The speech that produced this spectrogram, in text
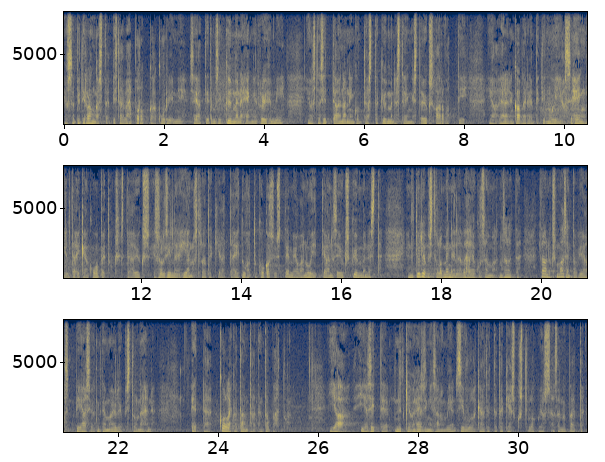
jossa piti rangasta ja pistää vähän porukkaa kuriin, niin se jaettiin tämmöisiin kymmenen hengen ryhmiin, joista sitten aina niin kuin tästä kymmenestä hengestä yksi arvottiin ja, ja näiden kavereen piti nuijia se hengiltä ikään kuin opetukseksi tämä yksi. Ja se oli silleen hieno strategia, että ei tuhottu koko systeemiä, vaan nuijittiin aina se yksi kymmenestä. Ja nyt yliopistolla on meneillään vähän joku sama. Mä sanoin, että tämä on yksi masentavia asioita, mitä mä oon yliopistolla nähnyt, että kollegat antaa tämän tapahtua. Ja, ja sitten nytkin on Helsingin Sanomien sivuilla käyty tätä keskustelua, kun jossain sanotaan, että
